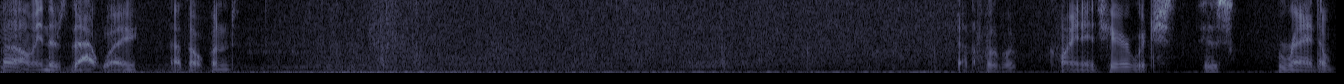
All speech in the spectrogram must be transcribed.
Well, I mean, there's that way. That's opened. A little bit of coinage here, which is random.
